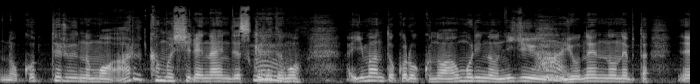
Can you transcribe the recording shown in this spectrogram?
残ってるのもあるかもしれないんですけれども、うん、今のところこの青森の24年のねぶた、はい、え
